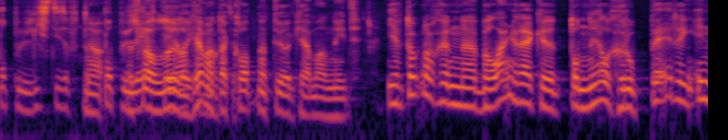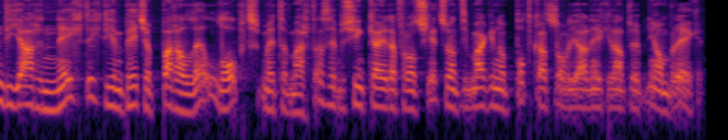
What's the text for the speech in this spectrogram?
populistisch of te Nou, dat populair is wel lullig, hè, want dat klopt natuurlijk helemaal niet. Je hebt ook nog een eh, belangrijke toneelgroepering in de jaren 90 die een beetje parallel loopt met de Marta's. En misschien kan je dat voor ons schetsen, want die mag in een podcast over de jaren 90 in Antwerpen niet ontbreken.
